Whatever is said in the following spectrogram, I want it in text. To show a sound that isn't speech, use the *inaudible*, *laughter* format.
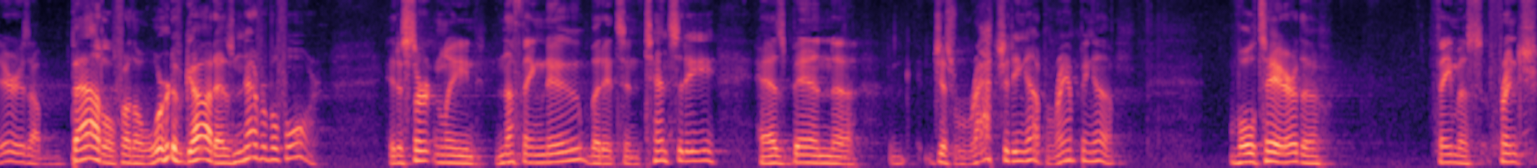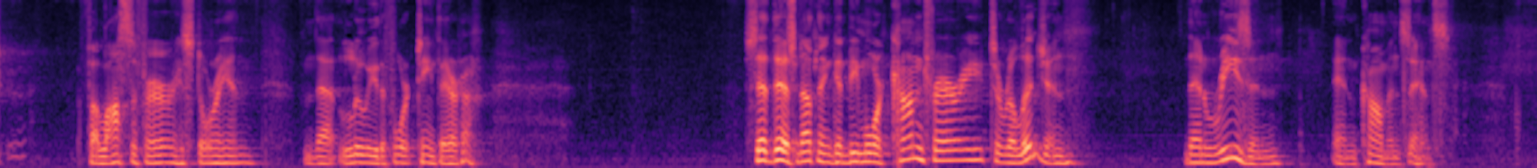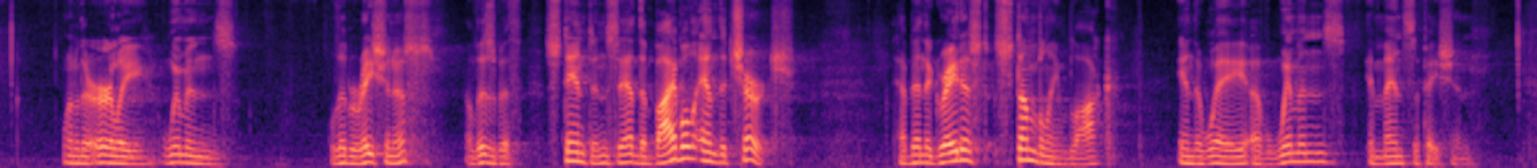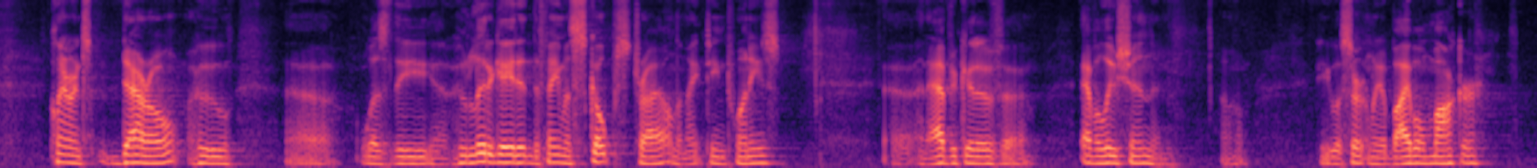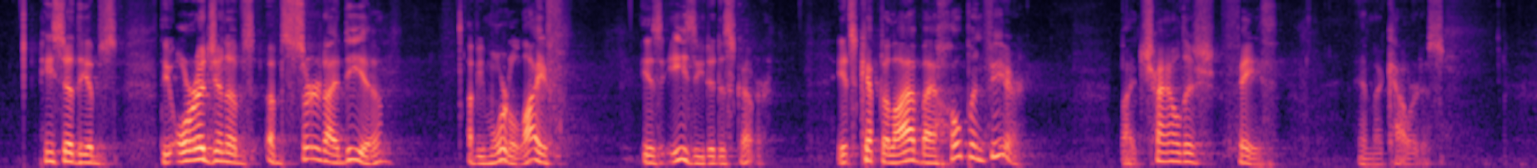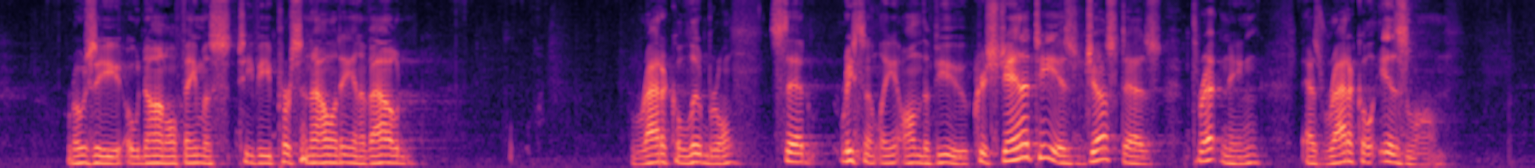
There is a battle for the Word of God as never before. It is certainly nothing new, but its intensity has been uh, just ratcheting up, ramping up. Voltaire, the famous French philosopher, historian from that Louis XIV era, said this nothing can be more contrary to religion than reason and common sense. One of the early women's liberationists, Elizabeth Stanton, said the Bible and the church have been the greatest stumbling block in the way of women's emancipation. Clarence Darrow, who uh, was the uh, who litigated the famous Scopes trial in the 1920s, uh, an advocate of uh, evolution, and uh, he was certainly a Bible mocker. He said the, the origin of absurd idea of immortal life is easy to discover. It's kept alive by hope and fear, by childish faith, and by cowardice. Rosie O'Donnell, famous TV personality and avowed radical liberal, said recently on The View Christianity is just as threatening as radical Islam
